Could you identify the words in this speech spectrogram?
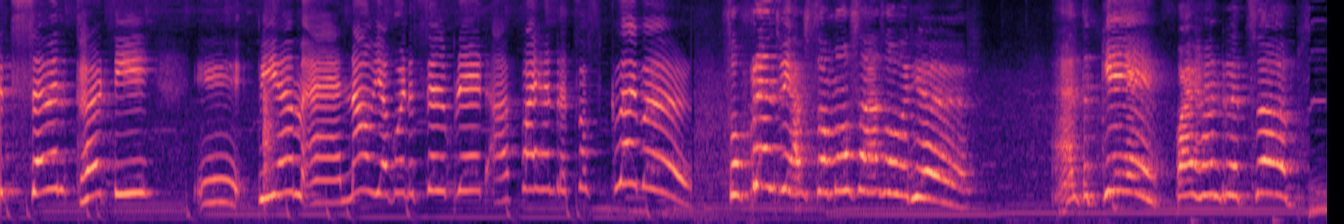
It's 7:30 eh, p.m. and now we are going to celebrate our 500 subscribers. So friends, we have samosas over here and the cake, 500 subs.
